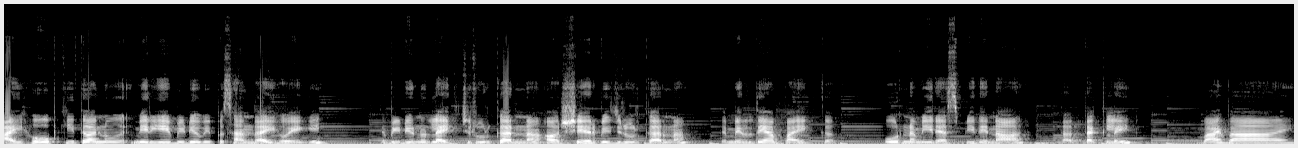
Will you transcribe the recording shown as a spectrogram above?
ਆਈ ਹੋਪ ਕਿ ਤੁਹਾਨੂੰ ਮੇਰੀ ਇਹ ਵੀਡੀਓ ਵੀ ਪਸੰਦ ਆਈ ਹੋਵੇਗੀ ਤੇ ਵੀਡੀਓ ਨੂੰ ਲਾਈਕ ਜ਼ਰੂਰ ਕਰਨਾ ਔਰ ਸ਼ੇਅਰ ਵੀ ਜ਼ਰੂਰ ਕਰਨਾ। ਤੇ ਮਿਲਦੇ ਹਾਂ ਆਪਾਂ ਇੱਕ ਹੋਰ ਨਵੀਂ ਰੈਸਪੀ ਦੇ ਨਾਲ। ਤਦ ਤੱਕ ਲਈ ਬਾਏ ਬਾਏ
